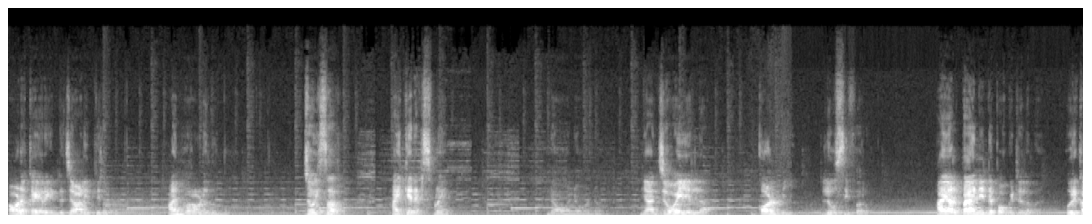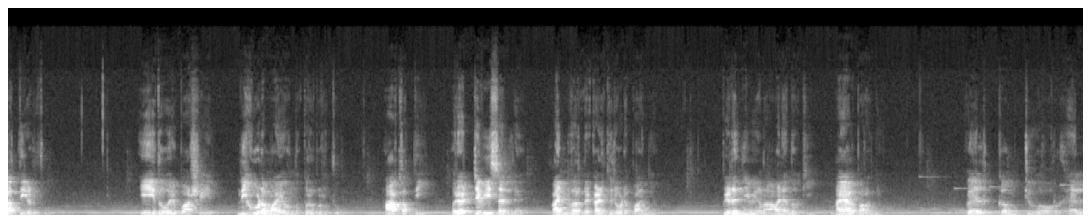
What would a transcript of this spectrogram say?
അവിടെ കയറിയതിന്റെ ജാളിത്തിലും അൻവർ അവിടെ നിന്നു. Joy sir I can explain no no no ഞാൻ ജോയ് അല്ല. കോൾ മീ ലൂസിഫർ അയാൾ പാന്റിന്റെ പോക്കറ്റിൽ നിന്ന് ഒരു കത്തിയെടുത്തു ഏതോ ഒരു ഭാഷയിൽ നിഗൂഢമായ ഒന്ന് പിറുപിറുത്തു. ആ കത്തി ഒരൊറ്റ വീശലിന് അൻവറിന്റെ കഴുത്തിലൂടെ പാഞ്ഞു. പിടഞ്ഞു വീണ അവനെ നോക്കി അയാൾ പറഞ്ഞു വെൽക്കം ടു അവർ ഹെൽ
